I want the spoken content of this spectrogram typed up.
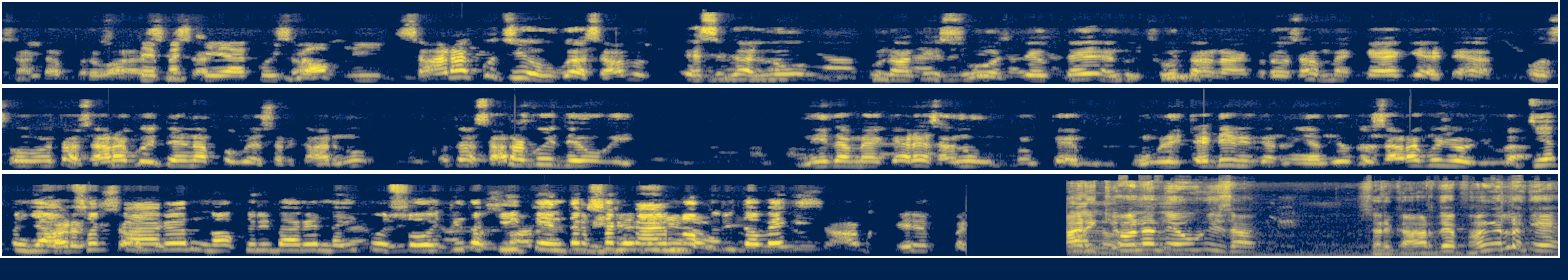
ਸਾਡਾ। ਪਰਿਵਾਰ ਅਸੀਂ ਬੱਚੇ ਆ ਕੋਈ ਜੌਬ ਨਹੀਂ। ਸਾਰਾ ਕੁਝ ਹੀ ਹੋਊਗਾ ਸਾਹਿਬ ਇਸ ਗੱਲ ਨੂੰ ਉਹਨਾਂ ਦੀ ਸੋਚ ਦੇ ਉੱਤੇ ਇਹਨੂੰ ਛੋਟਾ ਨਾ ਕਰੋ ਸਾਹਿਬ ਮੈਂ ਕਹਿ ਕੇ ਹਟਿਆ ਉਹ ਸੋ ਉਹ ਤਾਂ ਸਾਰਾ ਕੁਝ ਦੇਣਾ ਪਊਗਾ ਸਰਕਾਰ ਨੂੰ ਉਹ ਤਾਂ ਸਾਰਾ ਕੁਝ ਦੇਊਗੀ। ਨਹੀਂ ਤਾਂ ਮੈਂ ਕਹਿ ਰਿਹਾ ਸਾਨੂੰ ਉਂਗਲੀ ਟੇਢੀ ਵੀ ਕਰਨੀ ਆਉਂਦੀ ਉਹ ਤਾਂ ਸਾਰਾ ਕੁਝ ਹੋ ਜਾਊਗਾ। ਜੇ ਪੰਜਾਬ ਸਰਕਾਰ ਨੌਕਰੀ ਬਾਰੇ ਨਹੀਂ ਕੋਈ ਸੋਚਦੀ ਤਾਂ ਕੀ ਕੇਂਦਰ ਸਰਕਾਰ ਨੌਕਰੀ ਦੇਵੇਗੀ? ਸਾਹਿਬ ਕੇ ਸਰਕਾਰ ਕਿਉਂ ਨਾ ਦੇਊਗੀ ਸਾਹਿਬ ਸਰਕਾਰ ਦੇ ਫੰਗ ਲੱਗੇ।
